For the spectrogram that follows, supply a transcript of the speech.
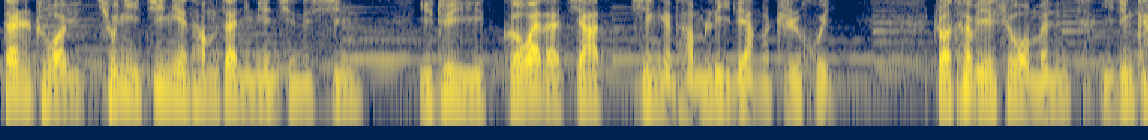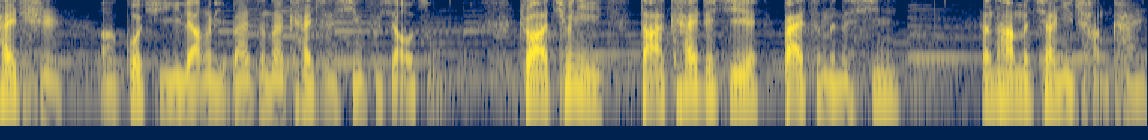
但是主啊，求你纪念他们在你面前的心，以至于格外的加添给他们力量和智慧。主啊，特别是我们已经开始啊，过去一两个礼拜正在开始的幸福小组。主啊，求你打开这些拜子们的心，让他们向你敞开。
